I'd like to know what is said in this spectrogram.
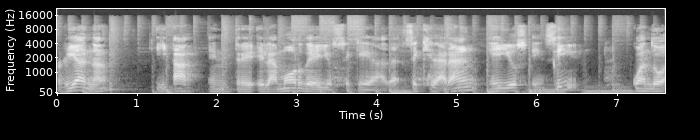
Rihanna y A. entre el amor de ellos. Se, se quedarán ellos en sí cuando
